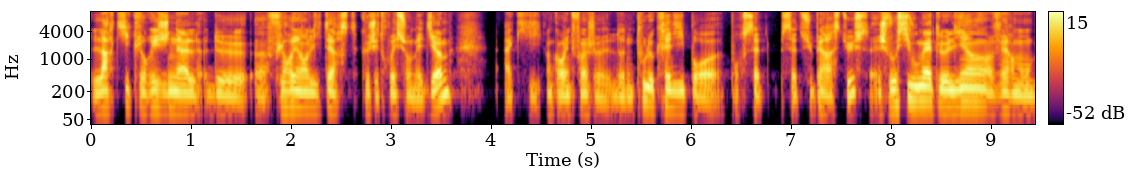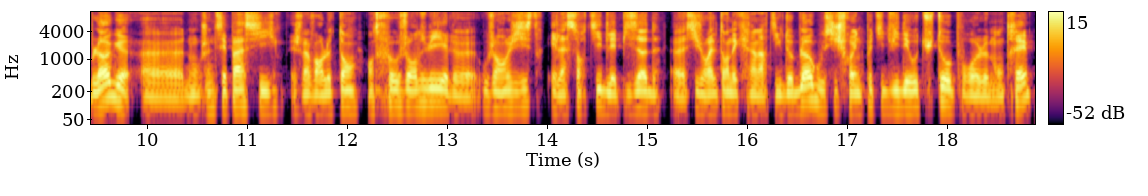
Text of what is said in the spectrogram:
l'article original de Florian Litterst que j'ai trouvé sur Medium à qui, encore une fois, je donne tout le crédit pour, euh, pour cette, cette super astuce. Je vais aussi vous mettre le lien vers mon blog. Euh, donc, je ne sais pas si je vais avoir le temps entre aujourd'hui où j'enregistre et la sortie de l'épisode, euh, si j'aurai le temps d'écrire un article de blog ou si je ferai une petite vidéo tuto pour le montrer.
